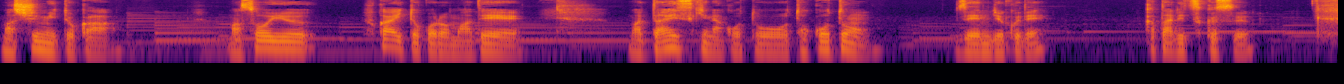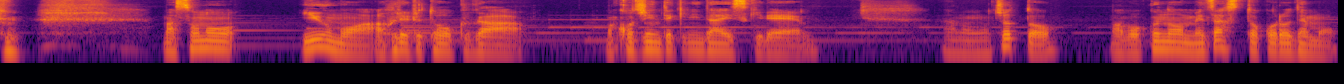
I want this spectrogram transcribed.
まあ、趣味とか、まあ、そういう深いところまで、まあ、大好きなことをとことん全力で語り尽くす。まあそのユーモア溢れるトークが、まあ、個人的に大好きで、あの、ちょっと、まあ、僕の目指すところでも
